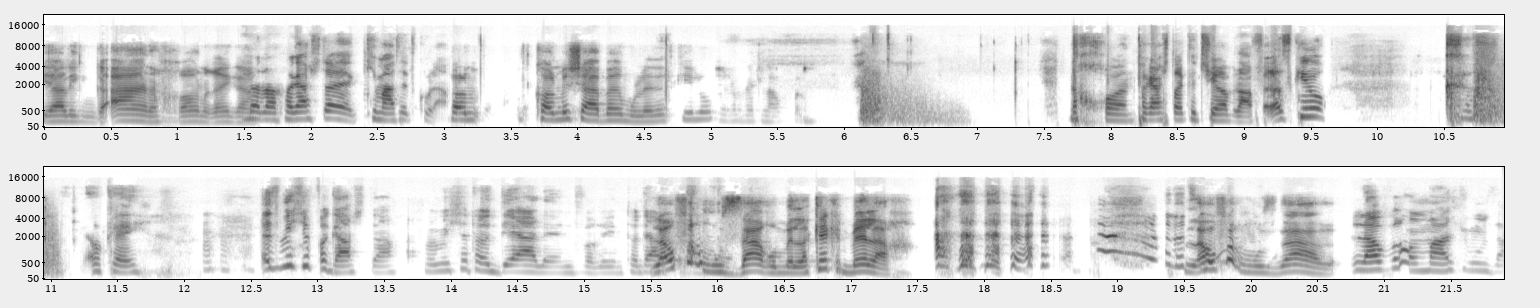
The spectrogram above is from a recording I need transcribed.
יאלי, אה, נכון, רגע. לא, לא, פגשת כמעט את כולם. כל מי שהיה ביום הולדת, כאילו. נכון, פגשת רק את שירה ולאפר, אז כאילו... אוקיי. את מי שפגשת, ומי שאתה יודע עליהם דברים, אתה יודע... לאופר מוזר, הוא מלקק מלח. לאופר מוזר. לאופר ממש מוזר,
